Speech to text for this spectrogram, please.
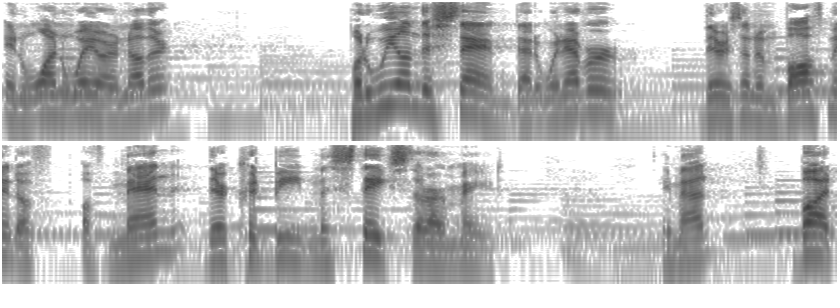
in one way or another. But we understand that whenever there's an involvement of, of men, there could be mistakes that are made. Amen? But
